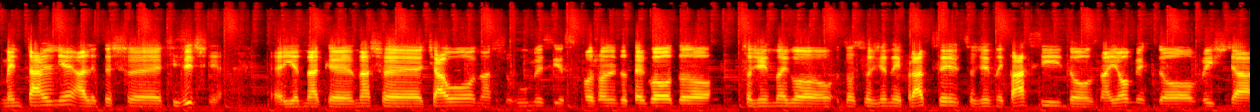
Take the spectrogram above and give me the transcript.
e, mentalnie, ale też e, fizycznie. E, Jednak e, nasze ciało, nasz umysł jest stworzony do tego, do codziennego, do codziennej pracy, codziennej pasji, do znajomych, do wyjścia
